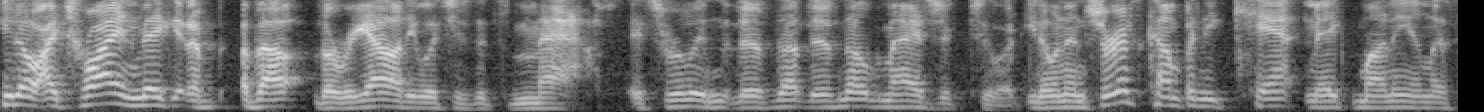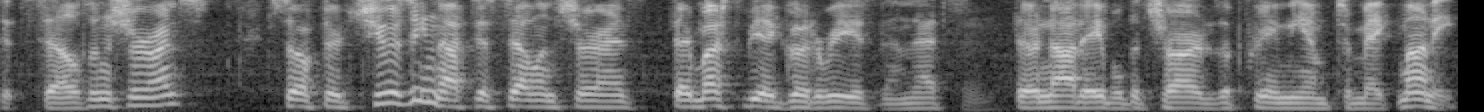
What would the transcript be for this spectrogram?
You know, I try and make it about the reality, which is it's math. It's really there's no there's no magic to it. You know, an insurance company can't make money unless it sells insurance. So if they're choosing not to sell insurance, there must be a good reason, and that's hmm. they're not able to charge the premium to make money.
